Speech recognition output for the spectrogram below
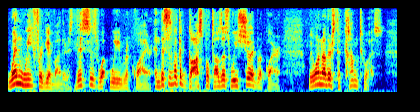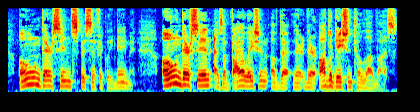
When we forgive others, this is what we require. And this is what the gospel tells us we should require. We want others to come to us, own their sin specifically, name it own their sin as a violation of the, their, their obligation to love us,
